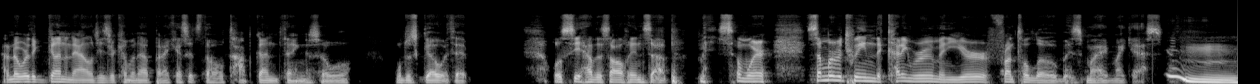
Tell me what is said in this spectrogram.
I don't know where the gun analogies are coming up, but I guess it's the whole Top Gun thing. So we'll we'll just go with it. We'll see how this all ends up. somewhere somewhere between the cutting room and your frontal lobe is my my guess. Hmm.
